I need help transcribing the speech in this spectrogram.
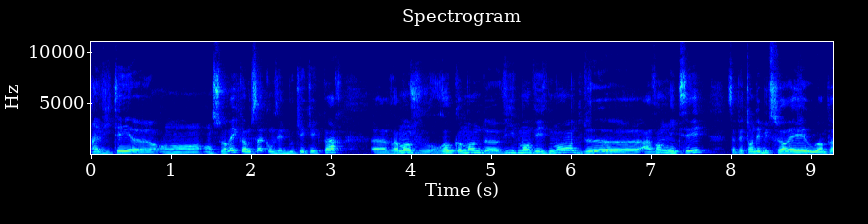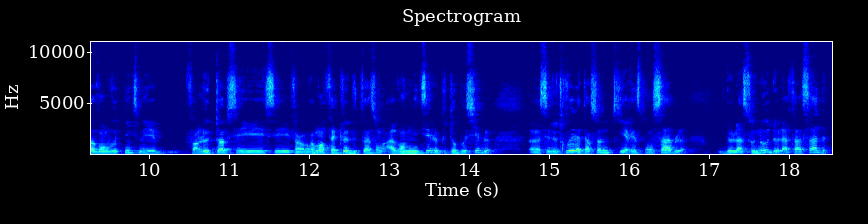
invité euh, en, soirée comme ça, quand vous êtes booké quelque part, euh, vraiment, je vous recommande vivement, vivement de, euh, avant de mixer, ça peut être en début de soirée ou un peu avant votre mix, mais enfin le top, c'est, vraiment faites-le de toute façon avant de mixer le plus tôt possible. c'est de trouver la personne qui est responsable de la sono, de la façade,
